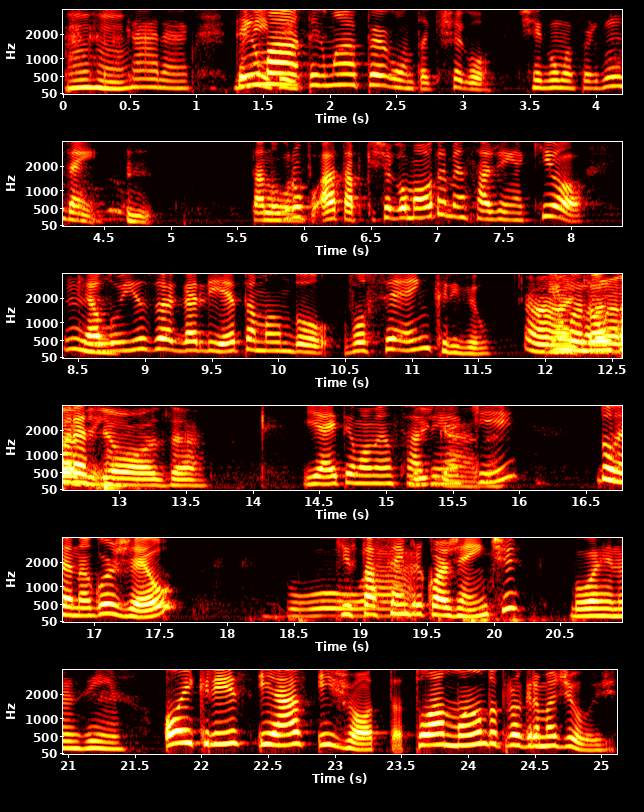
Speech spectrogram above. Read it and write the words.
Uhum. Caraca. Tem, uma, isso. tem uma pergunta que chegou. Chegou uma pergunta? Tem. Tá no Boa. grupo? Ah, tá. Porque chegou uma outra mensagem aqui, ó. Que a Hum. Luísa Galieta mandou. Você é incrível. Ai, mandou que um coração. maravilhosa. E aí tem uma mensagem Obrigada. aqui do Renan Gurgel, Boa. que está sempre com a gente. Boa, Renanzinho. Oi, Cris, Yas e Jota. Tô amando o programa de hoje.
